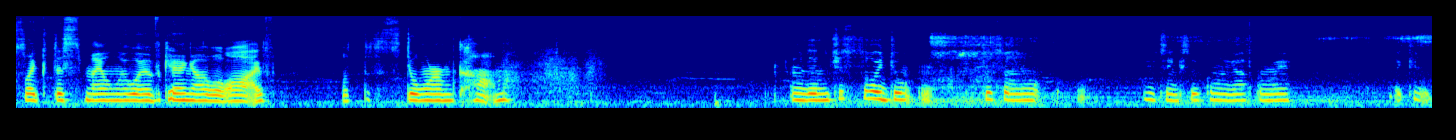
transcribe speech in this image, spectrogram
Looks like this is my only way of getting out alive. Let the storm come. And then just so I don't, just so I don't, you think they're coming after me, I can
